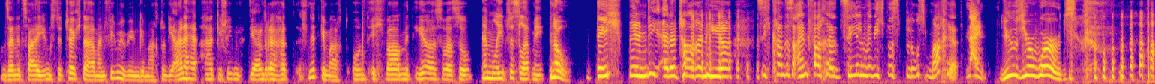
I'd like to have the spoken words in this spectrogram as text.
Und seine zwei jüngste Töchter haben einen Film über ihn gemacht. Und die eine hat geschrieben, die andere hat Schnitt gemacht. Und ich war mit ihr, es war so, Emily, just let me. No, ich bin die Editorin hier. Ich kann das einfach erzählen, wenn ich das bloß mache. Nein, use your words.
